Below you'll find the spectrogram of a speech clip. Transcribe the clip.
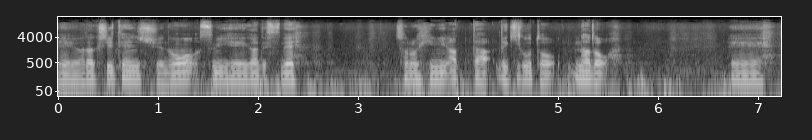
えー、私店主の純平がですねその日にあった出来事など、えー、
